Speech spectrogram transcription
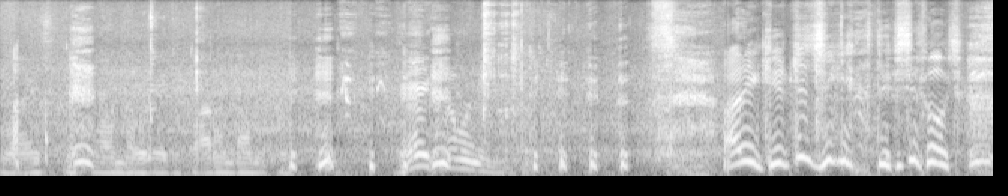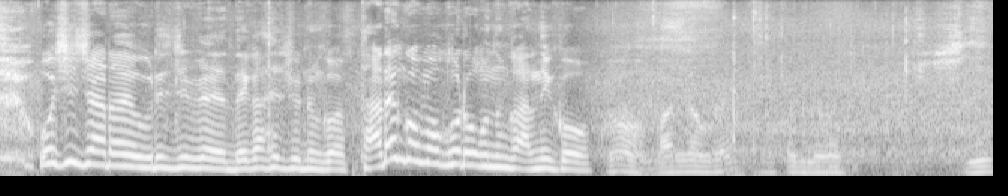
좋아해, 진짜 좋아한다고 그래야지. 또안 한다면 또. 에이, 그러면. 아니 김치찌개 드시러 오시, 오시잖아요 우리 집에 내가 해주는 거 다른 거 먹으러 오는 거 아니고 어, 말이라고 그래? 어떤 내가. 응?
